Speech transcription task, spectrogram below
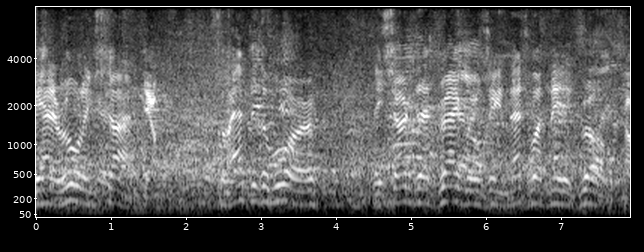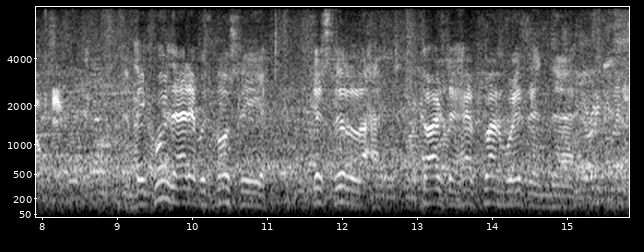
We had a rolling start. Yep. So after the war, they started that drag racing, and that's what made it grow. Okay. And before that, it was mostly just little uh, cars to have fun with, and uh,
